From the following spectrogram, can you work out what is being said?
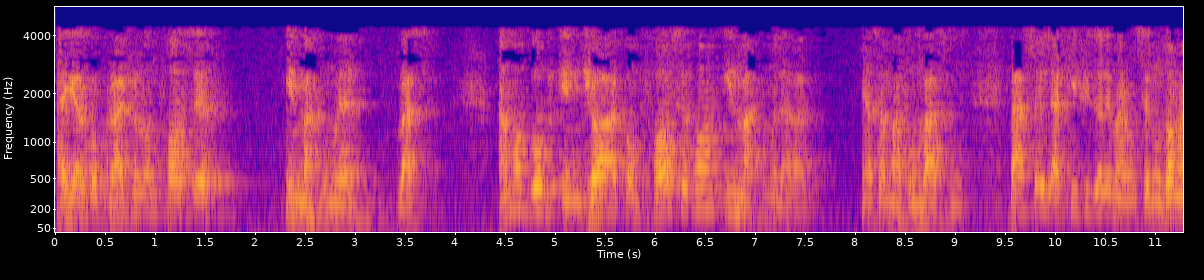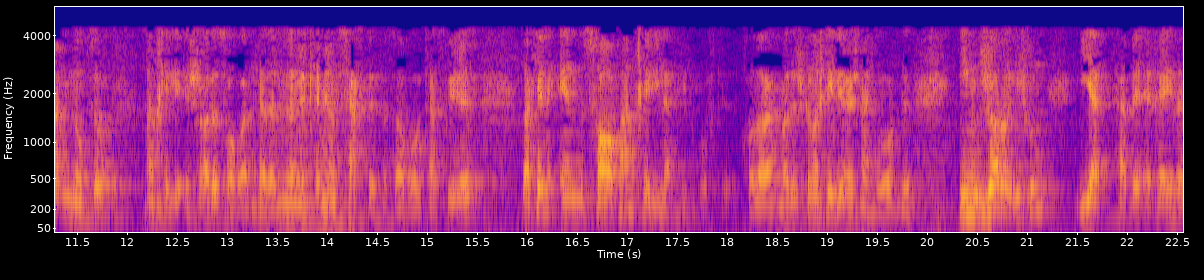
اگر گفت رجلون فاسق این مفهوم وصف. اما گفت انجا اکن فاسقان این مفهوم لقبه این اصلا مفهوم وصف نیست. بحث های لطیفی داره مرحوم سنوزام همین نکته رو من خیلی اشاره صحبت کردم. یک کمی هم سخت تصور تصویر است لکن انصافا خیلی لطیف گفته. خدا رحمتش کنه خیلی قشنگ ورده. اینجا رو ایشون یتبع غیر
